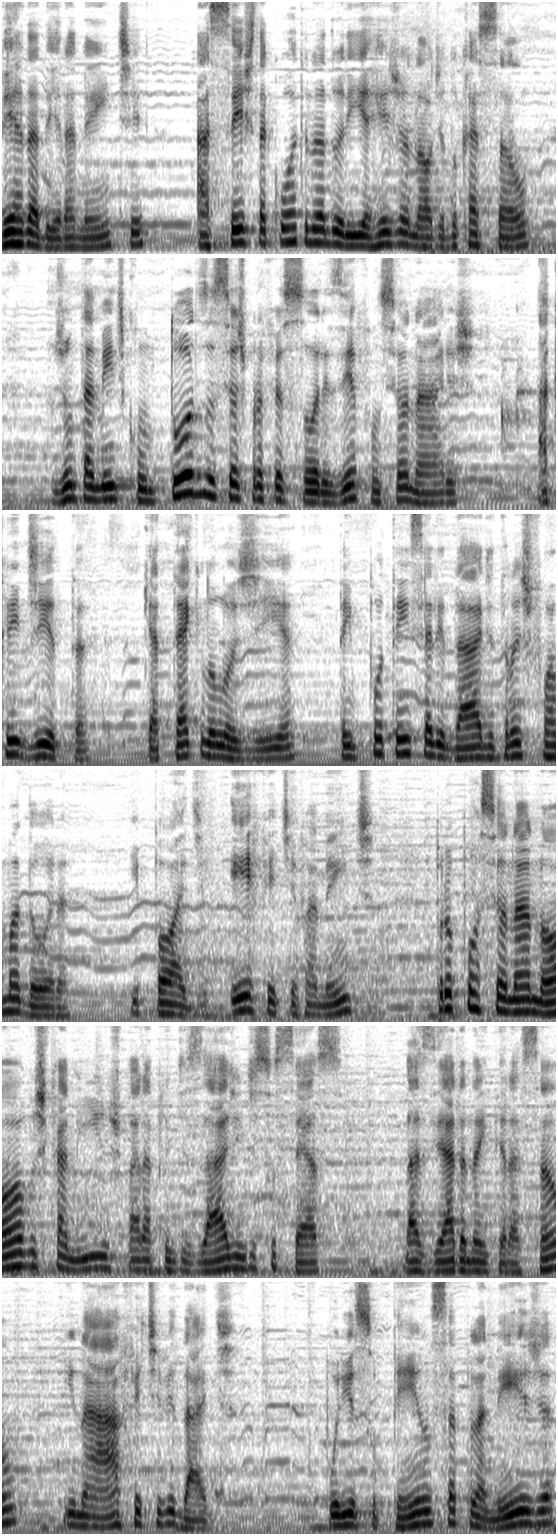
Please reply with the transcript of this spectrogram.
Verdadeiramente, a Sexta Coordenadoria Regional de Educação juntamente com todos os seus professores e funcionários, acredita que a tecnologia tem potencialidade transformadora e pode, efetivamente, proporcionar novos caminhos para a aprendizagem de sucesso baseada na interação e na afetividade. Por isso, pensa, planeja,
